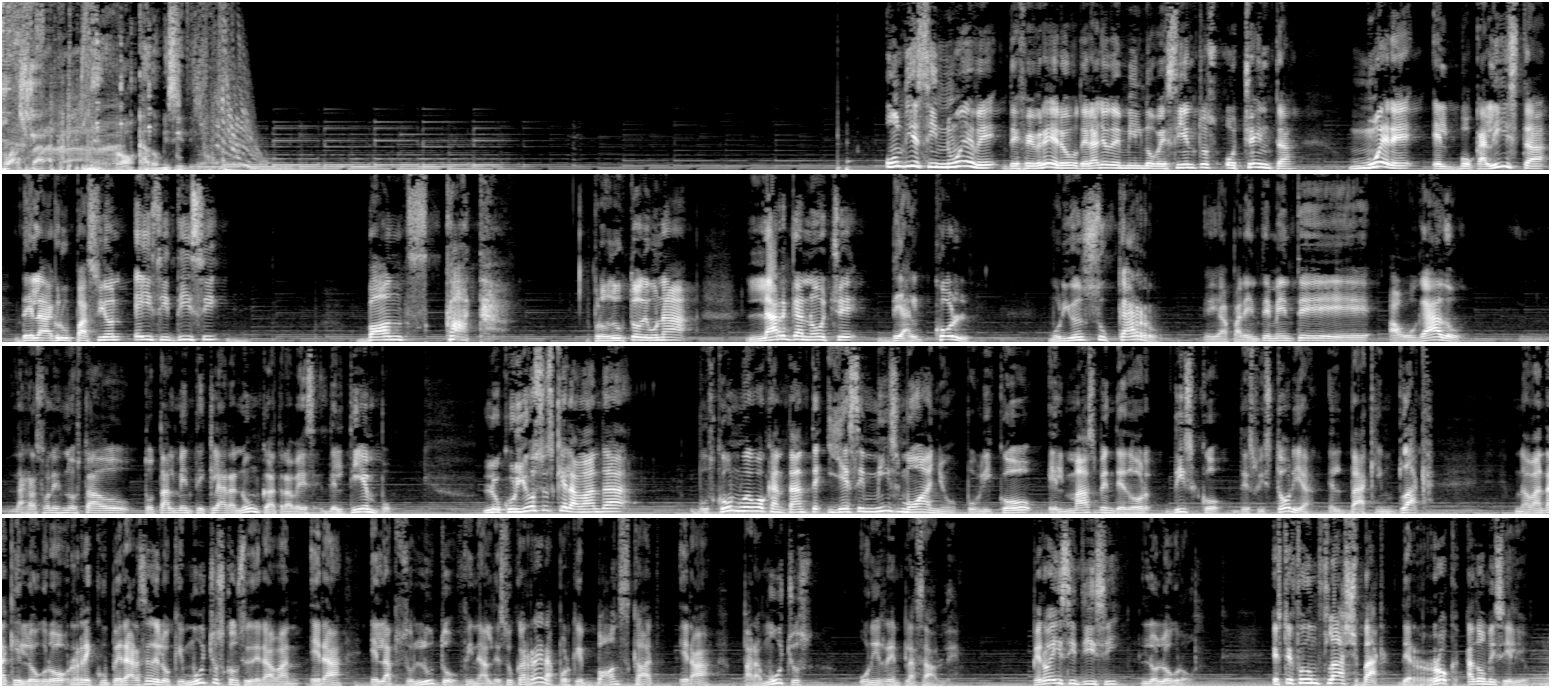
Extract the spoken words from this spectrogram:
Flashback de Rock a Domicilio. Un 19 de febrero del año de 1980 muere el vocalista de la agrupación ACDC, Bon Scott, producto de una larga noche de alcohol. Murió en su carro, eh, aparentemente ahogado. Las razones no han estado totalmente claras nunca a través del tiempo. Lo curioso es que la banda buscó un nuevo cantante y ese mismo año publicó el más vendedor disco de su historia, el Back in Black. Una banda que logró recuperarse de lo que muchos consideraban era el absoluto final de su carrera, porque Bon Scott era para muchos un irreemplazable. Pero ACDC lo logró. Este fue un flashback de rock a domicilio.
